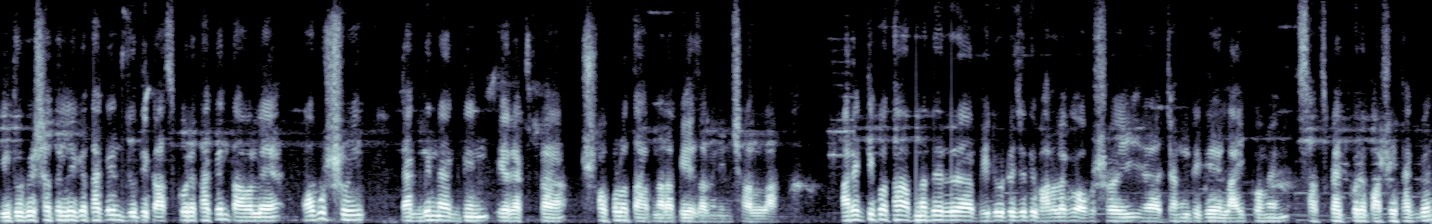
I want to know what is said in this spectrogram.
ইউটিউবের সাথে লেগে থাকেন, যদি কাজ করে থাকেন, তাহলে অবশ্যই একদিন না একদিন এর একটা সফলতা আপনারা পেয়ে যাবেন ইনশাল্লাহ আরেকটি কথা, আপনাদের ভিডিওটি যদি ভালো লাগে, অবশ্যই চ্যানেলটিকে লাইক, কমেন্ট, সাবস্ক্রাইব করে পাশেই থাকবেন।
